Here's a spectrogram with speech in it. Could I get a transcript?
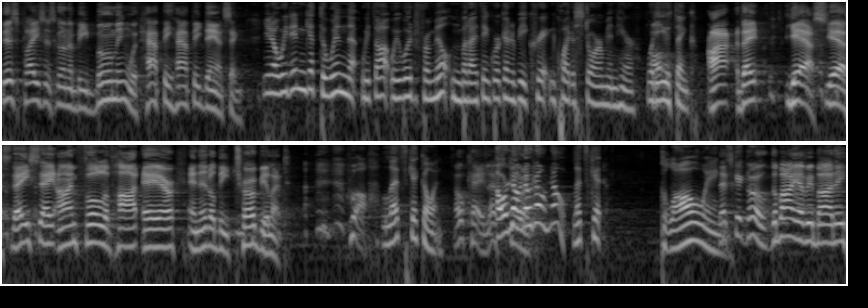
this place is going to be booming with happy, happy dancing. You know, we didn't get the wind that we thought we would from Milton, but I think we're going to be creating quite a storm in here. What do you oh, think? I, they, yes, yes. They say I'm full of hot air and it'll be turbulent. Well, let's get going. Okay, let's Or do no, it. no, no, no. Let's get glowing. Let's get go. Goodbye, everybody.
